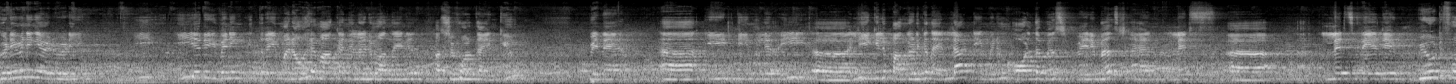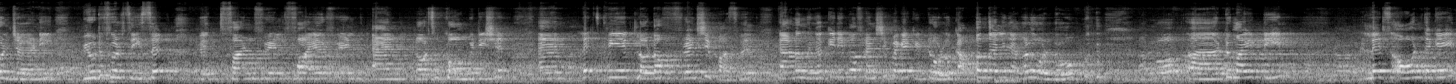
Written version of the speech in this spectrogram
ഗുഡ് ഈവനിങ് എവരിബഡി ഈ ഈ ഒരു ഈവനിങ് ഇത്രയും മനോഹരമാക്കാൻ എല്ലാവരും വന്നതിന് first of all thank you പിന്നെ ഈ ടീമിൽ ഈ ലീഗിൽ പങ്കെടുക്കുന്ന എല്ലാ ടീമിനും all the best very best and let's let's create a beautiful journey beautiful season with fun field fire field and lots of competition create lot of friendship as well കാരണം നിങ്ങൾക്ക് ഇനിയിപ്പോൾ ഫ്രണ്ട്ഷിപ്പൊക്കെ കിട്ടുള്ളൂ കപ്പ് എന്തായാലും ഞങ്ങൾ കൊണ്ടുപോകും. അപ്പോൾ to my team let's on the game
